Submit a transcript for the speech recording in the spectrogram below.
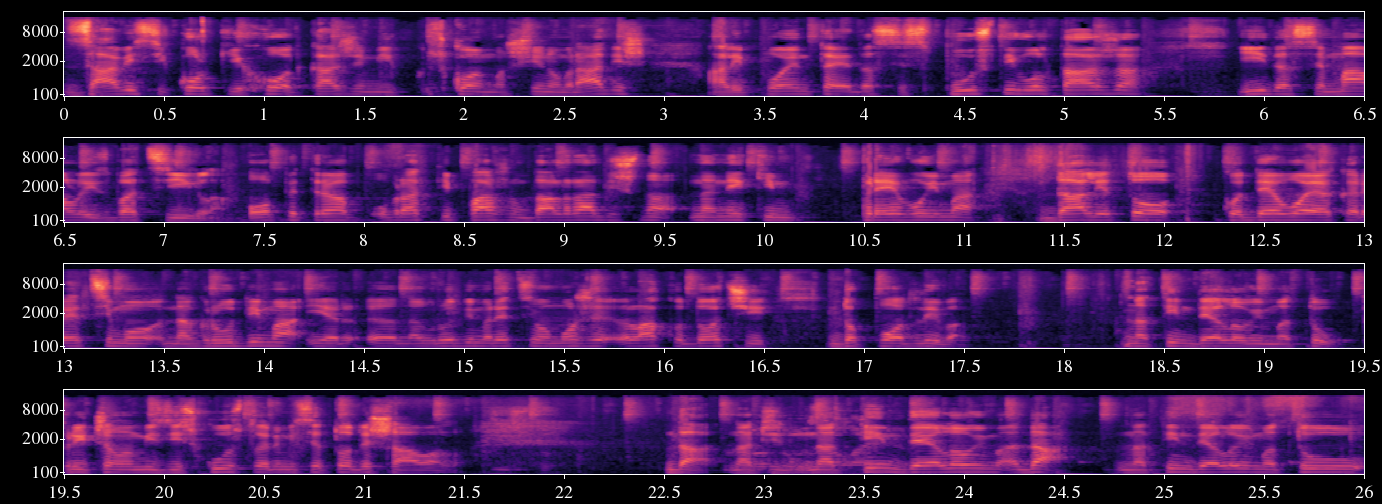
zavisi koliki je hod, kaže mi s kojom mašinom radiš, ali poenta je da se spusti voltaža i da se malo izbaci igla. Opet treba obratiti pažnju da li radiš na, na nekim prevojima, da li je to kod devojaka recimo na grudima, jer e, na grudima recimo može lako doći do podliva na tim delovima tu. Pričam vam iz iskustva jer mi se to dešavalo. Da, znači na tim delovima, da, na tim delovima tu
